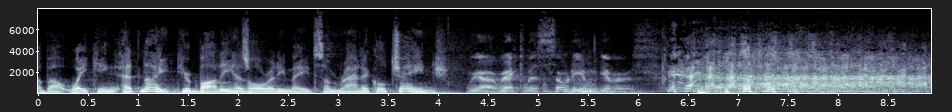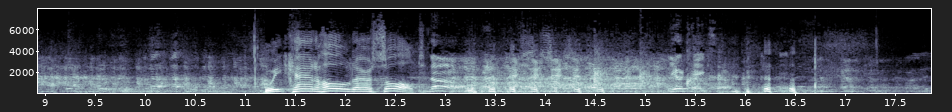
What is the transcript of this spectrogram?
about waking at night. Your body has already made some radical change. We are reckless sodium givers. we can't hold our salt. No. you take some. Are the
